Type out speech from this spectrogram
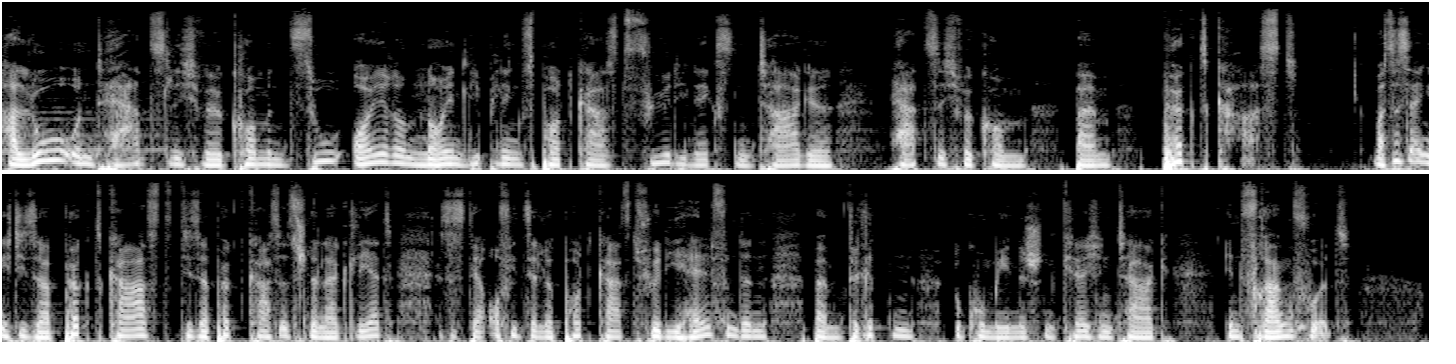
Hallo und herzlich willkommen zu eurem neuen Lieblingspodcast für die nächsten Tage. Herzlich willkommen beim Pöktcast. Was ist eigentlich dieser Pöktcast? Dieser Pöktcast ist schnell erklärt. Es ist der offizielle Podcast für die Helfenden beim dritten ökumenischen Kirchentag in Frankfurt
